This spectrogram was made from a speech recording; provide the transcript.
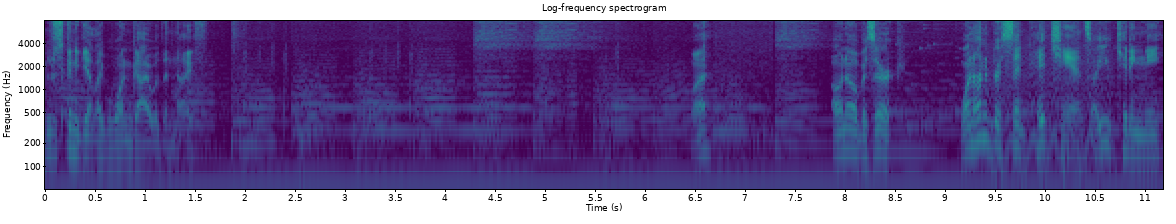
I'm just gonna get like one guy with a knife. What? Oh no, Berserk. 100% hit chance? Are you kidding me?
